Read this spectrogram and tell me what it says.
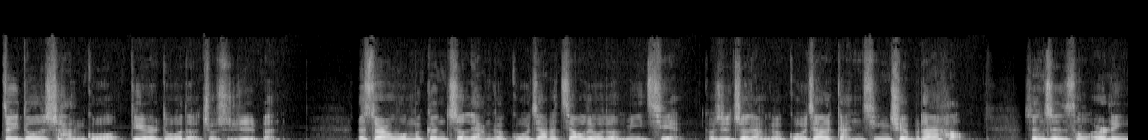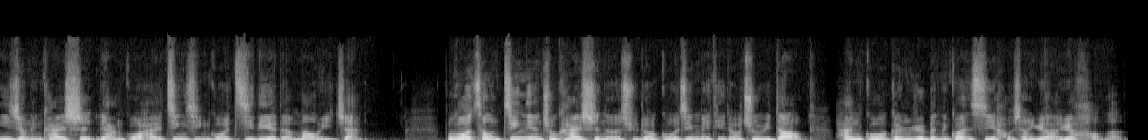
最多的是韩国，第二多的就是日本。那虽然我们跟这两个国家的交流都很密切，可是这两个国家的感情却不太好，甚至从二零一九年开始，两国还进行过激烈的贸易战。不过从今年初开始呢，许多国际媒体都注意到，韩国跟日本的关系好像越来越好了。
